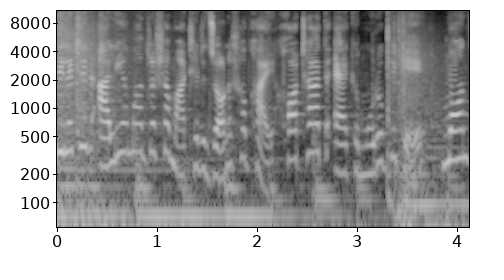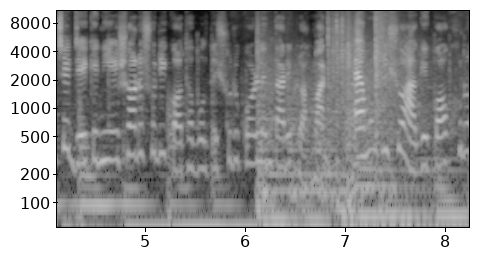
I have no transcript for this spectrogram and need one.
সিলেটের আলিয়া মাদ্রাসা মাঠের জনসভায় হঠাৎ এক মুরব্বীকে মঞ্চে ডেকে নিয়ে সরাসরি কথা বলতে শুরু করলেন তারেক রহমান। এমন দৃশ্য আগে কখনো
